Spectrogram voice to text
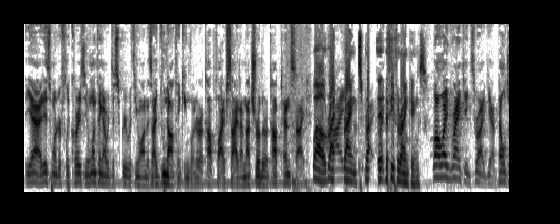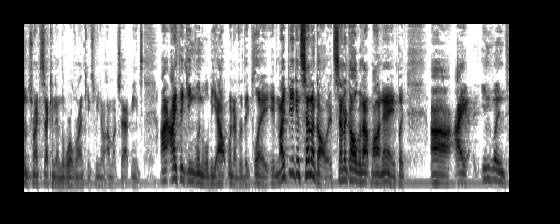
Yeah, it is wonderfully crazy. The one thing I would disagree with you on is I do not think England are a top five side. I'm not sure they're a top ten side. Well, I, ranked, ra- I, the FIFA rankings. Well, like rankings, right? Yeah, Belgium's ranked second in the world rankings. We know how much that means. I, think England will be out whenever they play. It might be against Senegal. It's Senegal without Mane, but uh, I England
